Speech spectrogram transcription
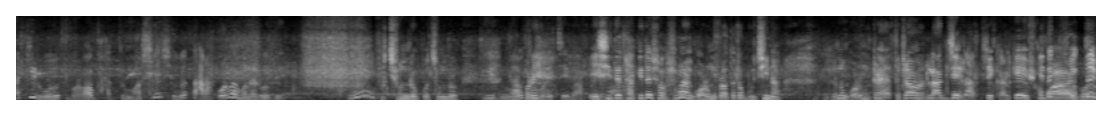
আর কি রোদ বাবা ভাদ্র মাসে শুধু তারা করবে মনে রোদে। হুম, প্রচণ্ড প্রচণ্ড। তারপরে এসিতে থাকি তো সবসময় গরমটা অতটা বুঝি না। এখানে গরমটা এতটা লাগছে? রাত্রে কালকে সবাই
